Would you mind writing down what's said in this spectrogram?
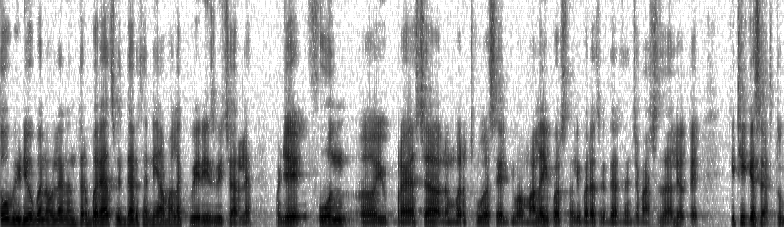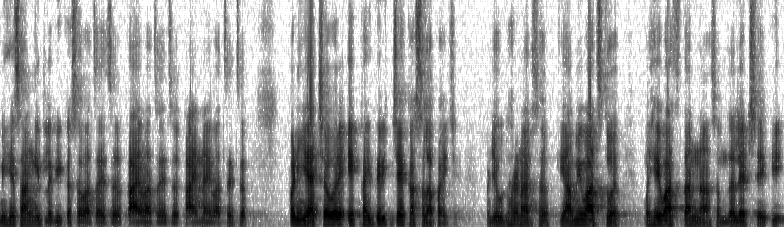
तो व्हिडिओ बनवल्यानंतर बऱ्याच विद्यार्थ्यांनी आम्हाला क्वेरीज विचारल्या. म्हणजे फोन प्रयासच्या नंबर थ्रू असेल किंवा मलाही पर्सनली बऱ्याच विद्यार्थ्यांचे मॅसेज आले होते की ठीक आहे सर तुम्ही हे सांगितलं की कसं वाचायचं काय वाचायचं काय नाही वाचायचं. पण याच्यावर एक काहीतरी चेक असला पाहिजे. म्हणजे उदाहरणार्थ की आम्ही वाचतोय. मग हे वाचताना समजा लेट्स से की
